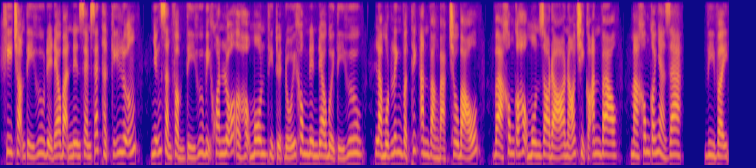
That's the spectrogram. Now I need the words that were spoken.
Khi chọn tỷ hưu để đeo bạn nên xem xét thật kỹ lưỡng, những sản phẩm tỷ hưu bị khoan lỗ ở hậu môn thì tuyệt đối không nên đeo bởi tỷ hưu, là một linh vật thích ăn vàng bạc châu báu, và không có hậu môn do đó nó chỉ có ăn vào, mà không có nhà ra. Vì vậy,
